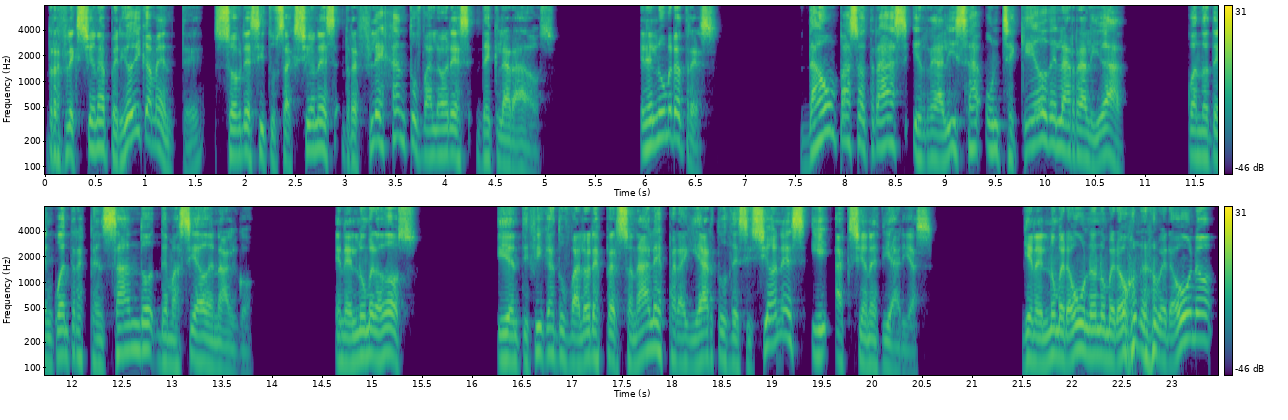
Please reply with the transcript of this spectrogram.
reflexiona periódicamente sobre si tus acciones reflejan tus valores declarados. En el número 3, Da un paso atrás y realiza un chequeo de la realidad cuando te encuentres pensando demasiado en algo. En el número 2, identifica tus valores personales para guiar tus decisiones y acciones diarias. Y en el número 1, número 1, número 1,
